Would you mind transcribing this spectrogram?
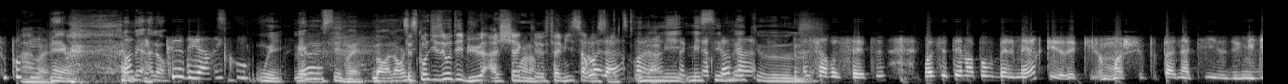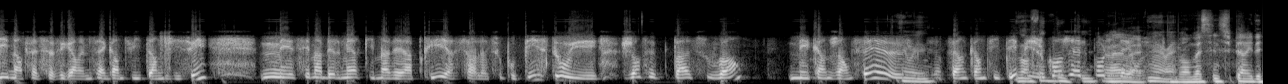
soupe au Ah pif. ouais. Mais oui. Moi, mais alors, que des haricots. oui, mais Ouais. c'est vrai. Bon, alors, C'est ce qu'on disait au début, à chaque Voilà. famille sa Voilà, recette. voilà. mais, c'est vrai a- que. à sa recette. Moi, c'était ma pauvre belle-mère, qui, qui- moi, je suis pas native du Midi, mais enfin, ça fait quand même 58 ans que j'y suis. Mais c'est ma belle-mère qui m'avait appris à faire la soupe aux pistes, et j'en fais pas souvent. Mais quand j'en fais, euh, Oui. j'en fais en quantité, puis je congèle beaucoup. pour le Ouais, faire. ouais. Ouais, ouais. Bon, bah, c'est une super idée.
